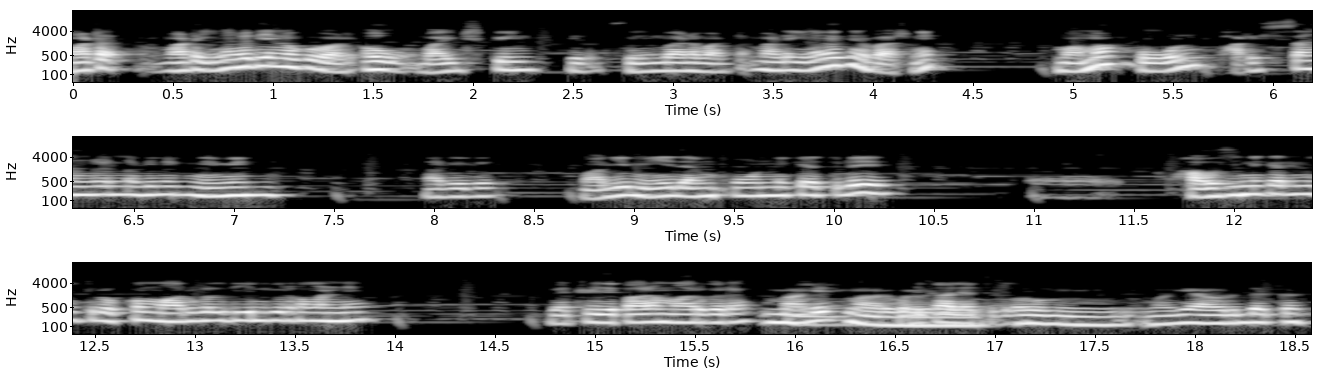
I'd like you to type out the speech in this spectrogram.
මට මට ඉනක තියන්නක ඔහු වයිට ස්ක්‍රීන් ෆිල්ම් බන මට ඉනක තින ප්‍රශ්න. මම ෆෝන් පරිස්සංගන්න කෙනෙක් නෙමි හරිද? මගේ මේ දැම් ෆෝන් එක ඇතුළේ හවසින කරන තුර ඔක්කො මාරුකල තියෙනකර කමන්නේ. බැට්‍රි දෙපාර මාරු කර. මගේත් මාරු පොඩි කාලය ඇතුළේ. මගේ අවුරුදක්කස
